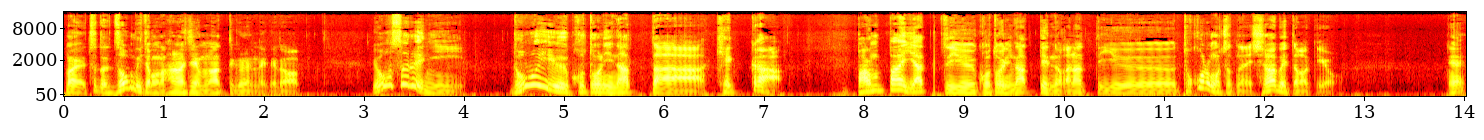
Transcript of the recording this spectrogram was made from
まあ、ちょっとゾンビとかの話にもなってくるんだけど、要するに、どういうことになった結果、ヴァンパイアっていうことになってんのかなっていうところもちょっとね、調べたわけよ。ね？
